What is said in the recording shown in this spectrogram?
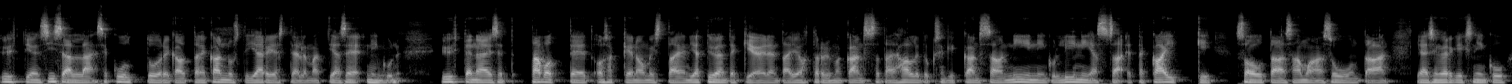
yhtiön sisällä se kulttuuri kautta ne kannustijärjestelmät ja se niin kuin, yhtenäiset tavoitteet osakkeenomistajien ja työntekijöiden tai johtoryhmän kanssa tai hallituksenkin kanssa on niin, niin kuin linjassa, että kaikki soutaa samaan suuntaan. Ja esimerkiksi niin kuin,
